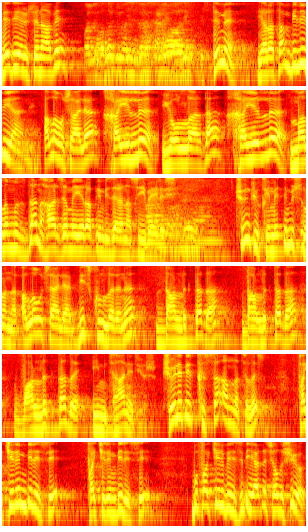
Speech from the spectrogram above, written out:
Ne diyor Hüseyin abi? Değil mi? Yaratan bilir yani. Allahu Teala hayırlı yollarda hayırlı malımızdan harcamayı Rabbim bizlere nasip eylesin. Çünkü kıymetli Müslümanlar Allahu Teala biz kullarını darlıkta da darlıkta da varlıkta da imtihan ediyor. Şöyle bir kıssa anlatılır. Fakirin birisi, fakirin birisi bu fakir birisi bir yerde çalışıyor.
